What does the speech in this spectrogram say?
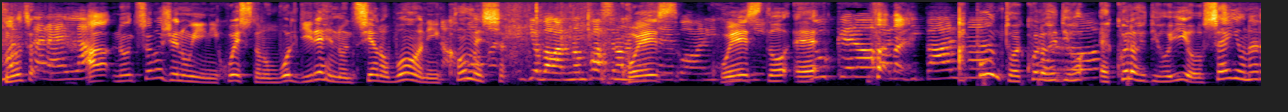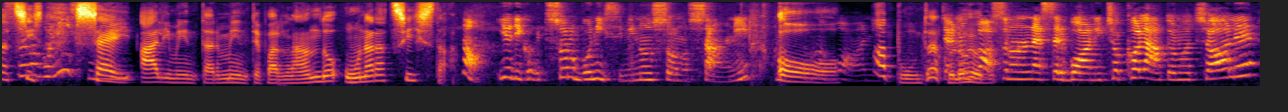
Non so- mozzarella. Ah, non sono genuini, questo non vuol dire che non siano buoni. No, Come buo- se... Dio buono, non possono non Questo- essere buoni. questo è- Zucchero, Fa- olio di palma. Appunto, è quello, che dico, è quello che dico io. Sei una razzista. Sei alimentarmente parlando una razzista. No, io dico che sono buonissimi, non sono sani. Oh, sono buoni. appunto, è Cioè, quello non che possono non essere buoni. Cioccolato, nocciole,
